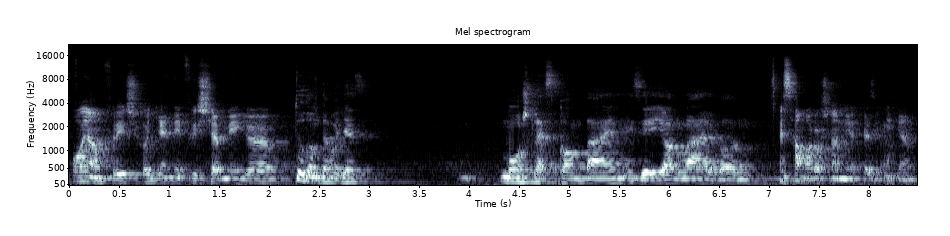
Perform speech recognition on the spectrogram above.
olyan friss, hogy ennél frissebb még Tudom, de hogy ez most lesz kampány, izé januárban. ez hamarosan érkezik, igen.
